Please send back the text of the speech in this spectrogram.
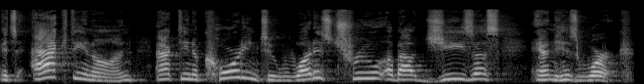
It's acting on, acting according to what is true about Jesus and his work.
